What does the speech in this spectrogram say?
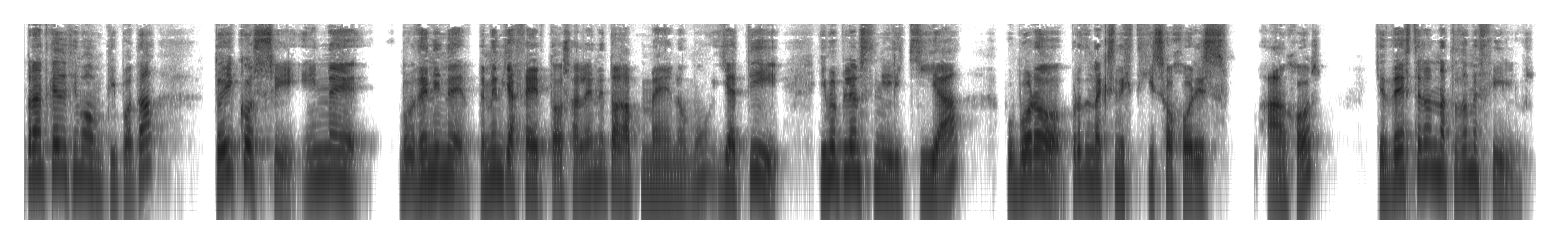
πραγματικά δεν θυμόμουν τίποτα. Το 20 είναι. Δεν, είναι, δεν με ενδιαφέρει τόσο, αλλά είναι το αγαπημένο μου, γιατί είμαι πλέον στην ηλικία που μπορώ πρώτα να ξενυχτήσω χωρίς άγχος και δεύτερον να το δω με φίλους.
